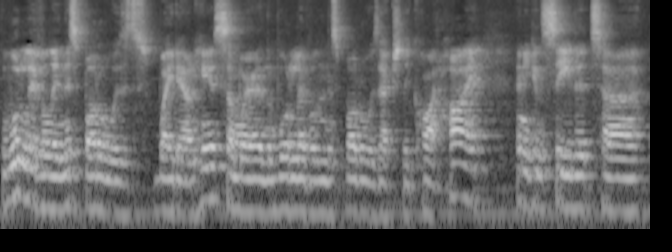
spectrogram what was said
the water level in this bottle was way down here somewhere and the water level in this bottle was actually quite high. And you can see that uh,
